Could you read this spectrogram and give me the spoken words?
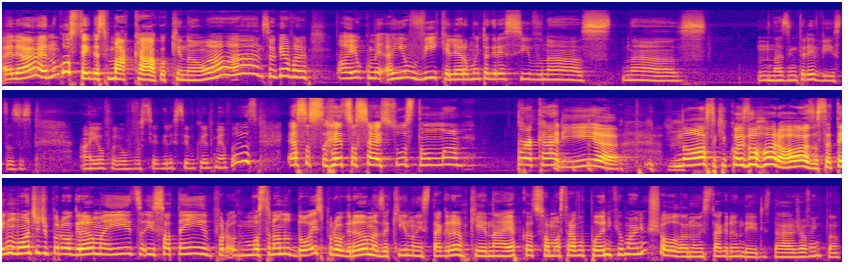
Aí ele, ah, eu não gostei desse macaco aqui, não. Ah, ah, não sei o quê. Eu falei, aí, eu come... aí eu vi que ele era muito agressivo nas, nas, nas entrevistas. Aí eu falei, eu vou ser agressivo com ele também. Eu falei, essas redes sociais suas estão uma porcaria. Nossa, que coisa horrorosa. Você tem um monte de programa aí e só tem mostrando dois programas aqui no Instagram, porque na época só mostrava o Pânico e o Morning Show lá no Instagram deles, da Jovem Pan.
